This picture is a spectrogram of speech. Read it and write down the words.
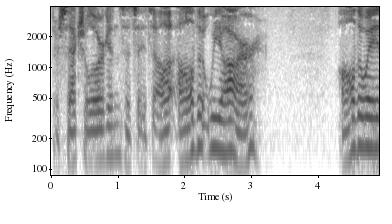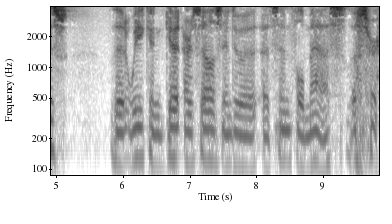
their sexual organs. It's, it's all, all that we are, all the ways that we can get ourselves into a, a sinful mess. Those are,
